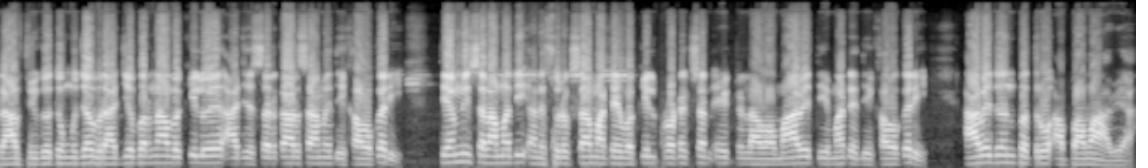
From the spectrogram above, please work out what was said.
પ્રાપ્ત વિગતો મુજબ, રાજ્યભરના વકીલોએ આજે સરકાર સામે દેખાવો કરી. તેમની સલામતી અને સુરક્ષા માટે વકીલ પ્રોટેક્શન એક્ટ લાવવામાં આવે તે માટે દેખાવો કરી આવેદનપત્રો આપવામાં આવ્યા.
